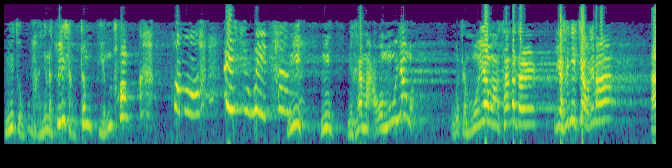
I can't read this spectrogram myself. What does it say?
你就不怕你那嘴上长钉疮？啊，婆母，儿媳未曾。你你你还骂我母阎王？我这母阎王三个字也是你叫的吗？啊！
